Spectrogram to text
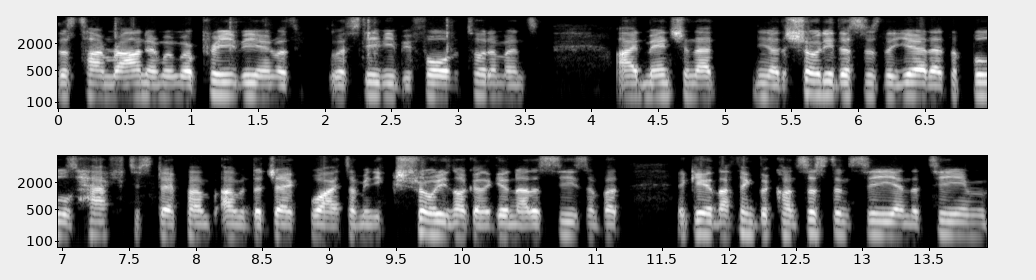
this time round. And when we were previewing with with Stevie before the tournament, I'd mentioned that you know surely this is the year that the Bulls have to step up under Jake White. I mean, he, surely he's not going to get another season, but again, I think the consistency and the team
